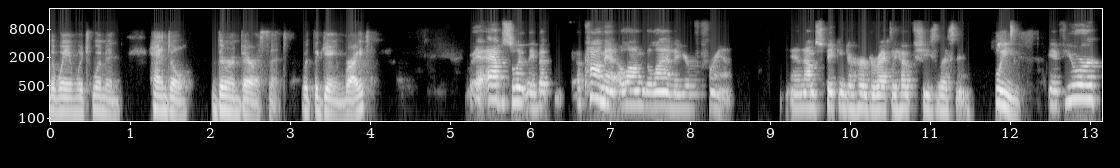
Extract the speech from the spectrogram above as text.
the way in which women handle their embarrassment with the game, right? Absolutely. But a comment along the line of your friend, and I'm speaking to her directly, hope she's listening. Please. If you're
